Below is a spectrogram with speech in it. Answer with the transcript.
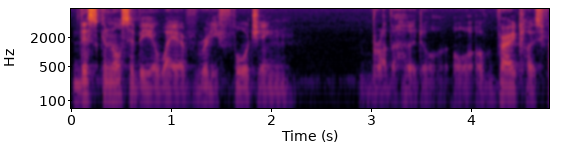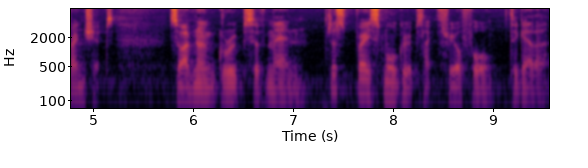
this can also be a way of really forging brotherhood or, or, or very close friendships. So I've known groups of men, just very small groups, like three or four together,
